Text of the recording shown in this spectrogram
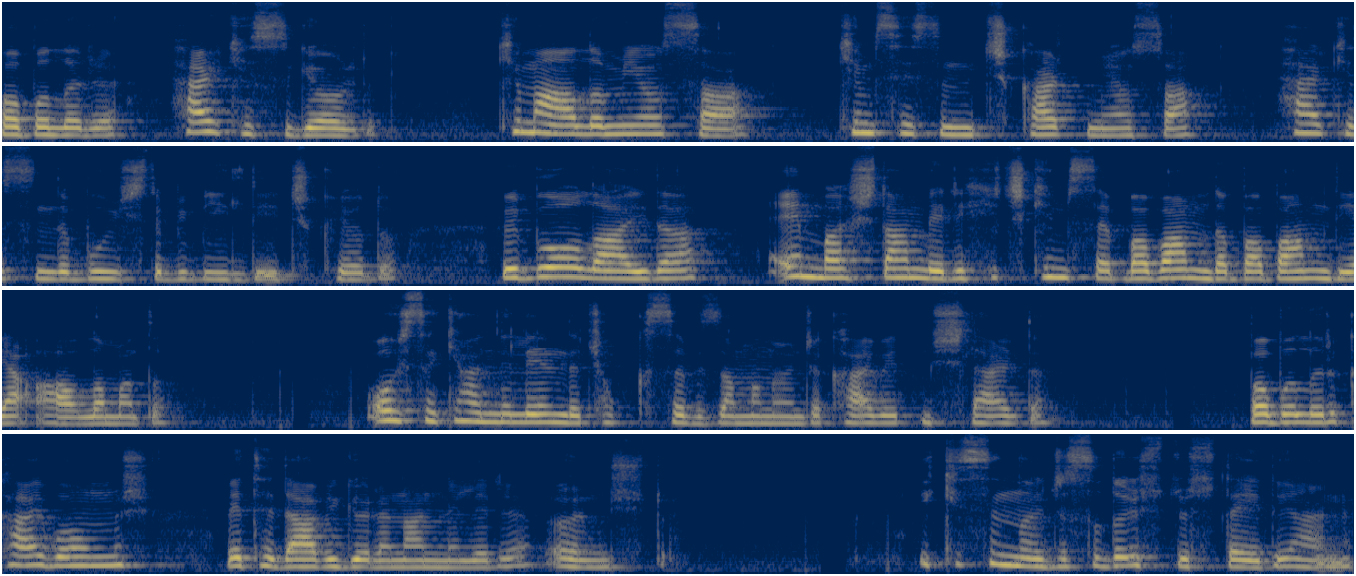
babaları, herkesi gördük. Kim ağlamıyorsa, kim sesini çıkartmıyorsa, herkesin de bu işte bir bildiği çıkıyordu. Ve bu olayda en baştan beri hiç kimse babam da babam diye ağlamadı. Oysa ki annelerini de çok kısa bir zaman önce kaybetmişlerdi. Babaları kaybolmuş ve tedavi gören anneleri ölmüştü. İkisinin acısı da üst üsteydi yani.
